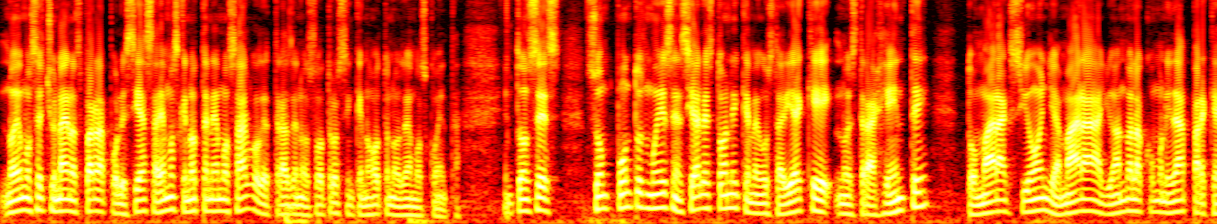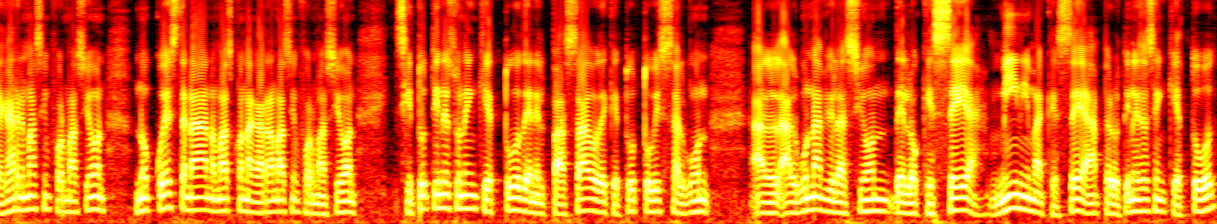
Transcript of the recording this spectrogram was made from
no hemos hecho nada nos para la policía, sabemos que no tenemos algo detrás de nosotros sin que nosotros nos demos cuenta. Entonces, son puntos muy esenciales, Tony, que me gustaría que nuestra gente tomara acción, llamara ayudando a la comunidad para que agarre más información. No cuesta nada nomás con agarrar más información. Si tú tienes una inquietud en el pasado de que tú tuviste algún, alguna violación de lo que sea, mínima que sea, pero tienes esa inquietud,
